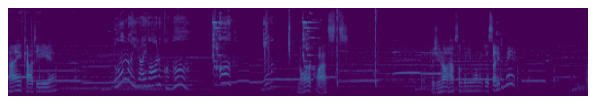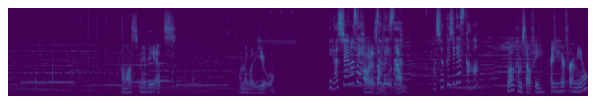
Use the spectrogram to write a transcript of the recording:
ーし Pavilion. 行こ Hi, Kati. うどんな依頼があるかなあ今 No requests. Did you not have something you wanted to say to me? Unless maybe it's something with you. いらっしゃいませ Oh, it is ソ something フィー with さ no. んお食事ですか Welcome, Sophie. Are you here for a meal? うん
